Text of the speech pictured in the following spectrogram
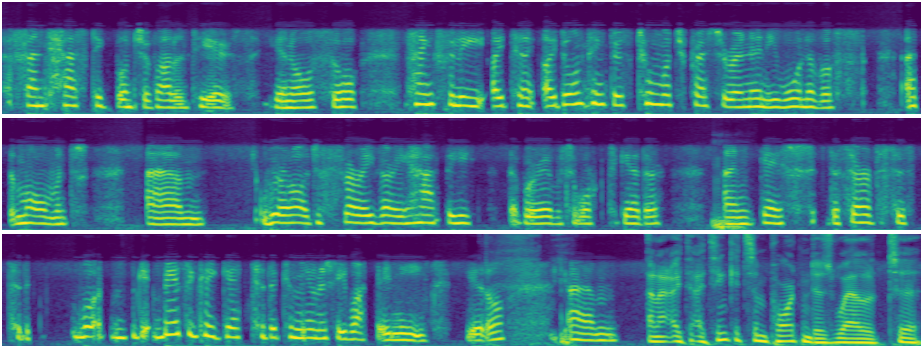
a fantastic bunch of volunteers. You know, so thankfully, I think I don't think there's too much pressure on any one of us at the moment. Um, we're all just very, very happy that we're able to work together mm. and get the services to the what basically get to the community what they need, you know. Yeah. Um, and I, I think it's important as well to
